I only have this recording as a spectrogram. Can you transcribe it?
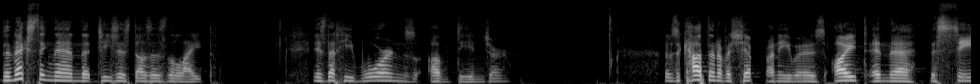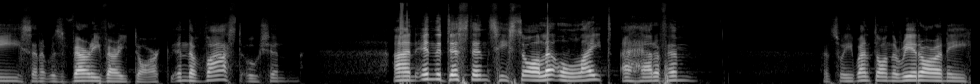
The next thing then that Jesus does as the light is that he warns of danger. There was a captain of a ship and he was out in the, the seas and it was very, very dark in the vast ocean. And in the distance, he saw a little light ahead of him. And so he went on the radar and he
